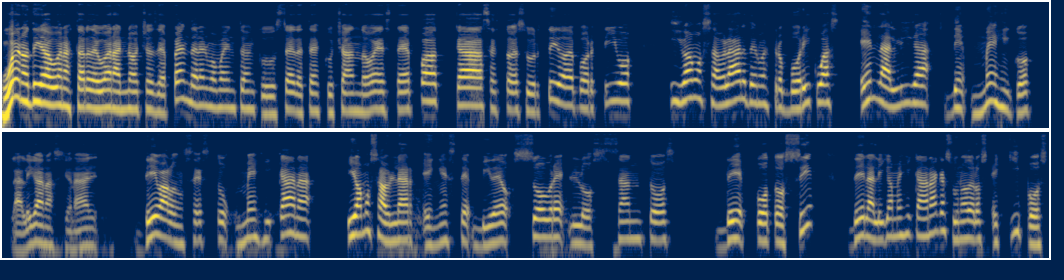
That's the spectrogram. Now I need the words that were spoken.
Buenos días, buenas tardes, buenas noches, depende del momento en que usted esté escuchando este podcast. Esto es Surtido Deportivo y vamos a hablar de nuestros boricuas en la Liga de México, la Liga Nacional de Baloncesto Mexicana. Y vamos a hablar en este video sobre los Santos de Potosí de la Liga Mexicana, que es uno de los equipos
